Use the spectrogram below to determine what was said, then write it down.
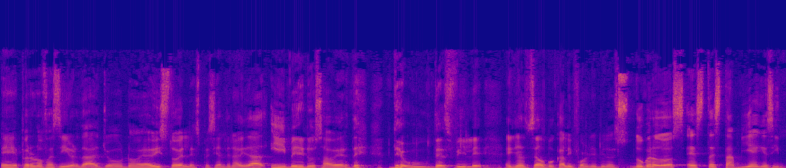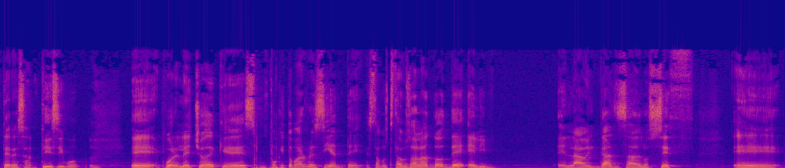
pero no fue así, ¿verdad? Yo no había visto el especial de Navidad y menos saber de, de un desfile en Anselmo, California. Número 2, este también es interesantísimo. Eh, por el hecho de que es un poquito más reciente. Estamos, estamos hablando de el, La venganza de los Sith. Eh,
